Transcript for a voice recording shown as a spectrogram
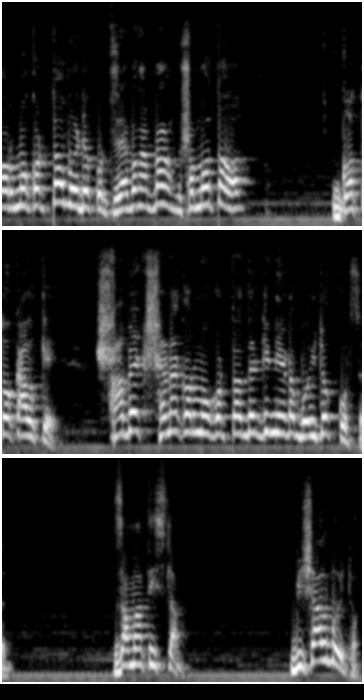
কর্মকর্তাও বৈঠক করতেছে এবং আপনার সম্ভবত গতকালকে সাবেক সেনা কর্মকর্তাদেরকে নিয়ে একটা বৈঠক করছেন, জামাত ইসলাম। বিশাল বৈঠক।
